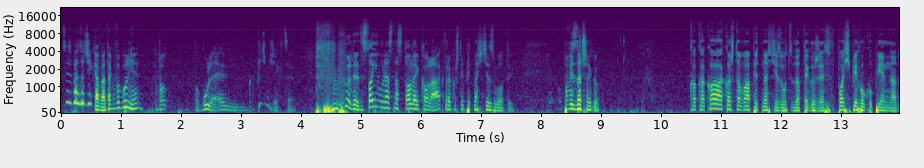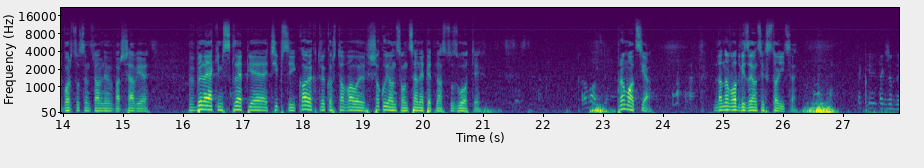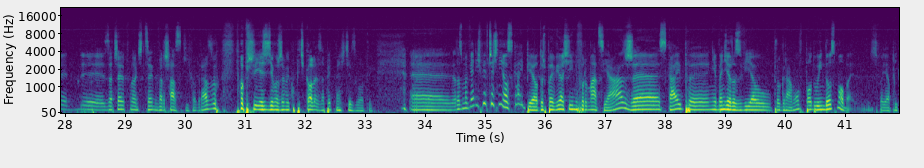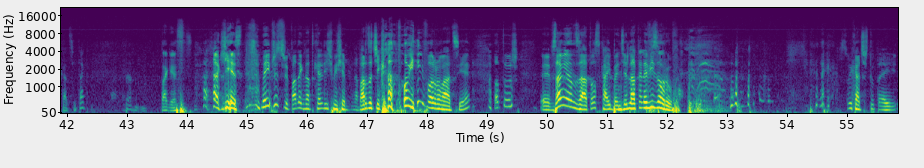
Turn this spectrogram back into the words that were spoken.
Co jest bardzo ciekawe, tak w ogóle, w, w ogóle, pić mi się chce. Kurde, stoi u nas na stole kola, która kosztuje 15 zł. Powiedz dlaczego. Coca-Cola kosztowała 15 zł, dlatego że w pośpiechu kupiłem na dworcu centralnym w Warszawie w byle jakim sklepie chipsy i kole, które kosztowały szokującą cenę 15 zł. Promocja. Dla nowo odwiedzających stolicę. Tak, tak żeby y, zaczerpnąć cen warszawskich od razu, po przyjeździe możemy kupić kole za 15 zł. E, rozmawialiśmy wcześniej o Skype'ie. Otóż pojawiła się informacja, że Skype e, nie będzie rozwijał programów pod Windows Mobile, swojej aplikacji, tak? Tak jest. Tak jest. No i przez przypadek natknęliśmy się na bardzo ciekawą informację. Otóż e, w zamian za to Skype będzie dla telewizorów. Słychać tutaj,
